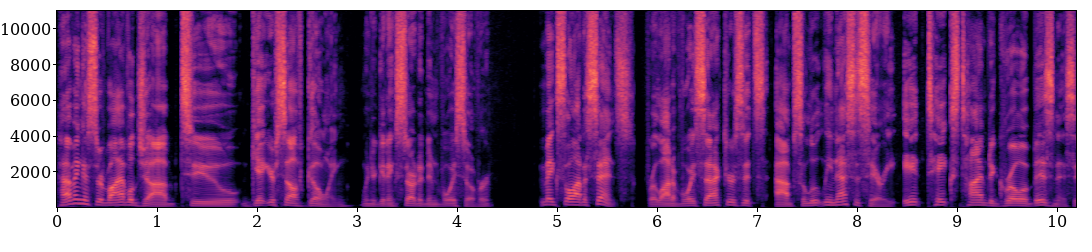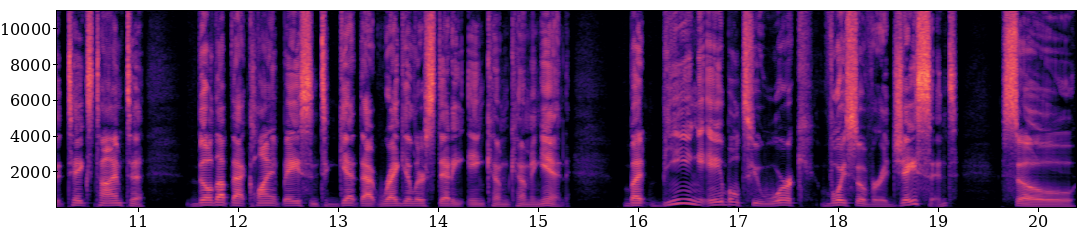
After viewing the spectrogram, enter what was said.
Having a survival job to get yourself going when you're getting started in voiceover makes a lot of sense. For a lot of voice actors, it's absolutely necessary. It takes time to grow a business, it takes time to build up that client base and to get that regular, steady income coming in. But being able to work voiceover adjacent, so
